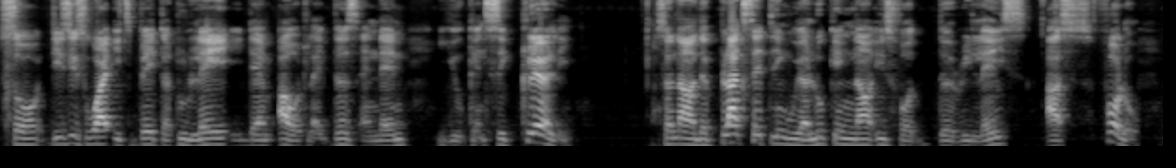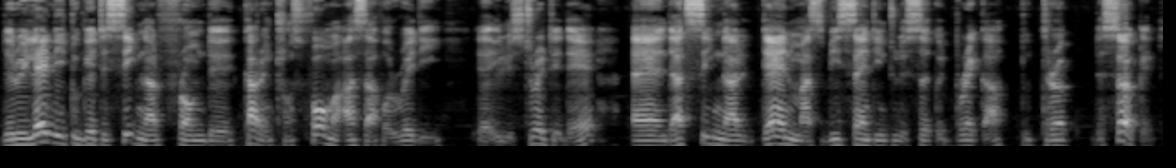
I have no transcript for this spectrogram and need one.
so this is why it's better to lay them out like this and then you can see clearly. So now the plug setting we are looking now is for the relays as follow. The relay need to get a signal from the current transformer as I've already uh, illustrated there and that signal then must be sent into the circuit breaker to trip the circuit.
